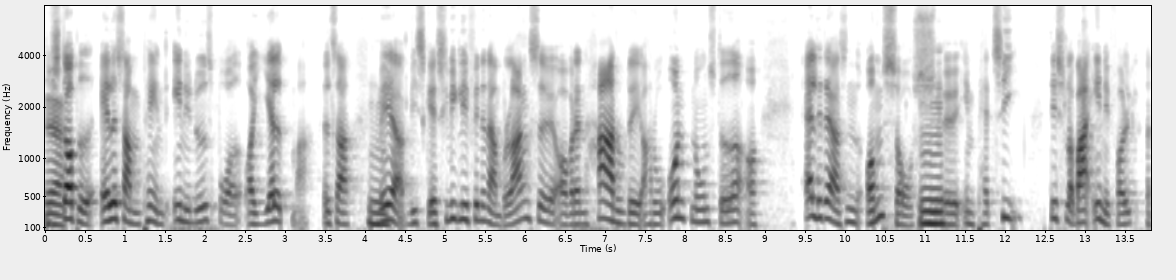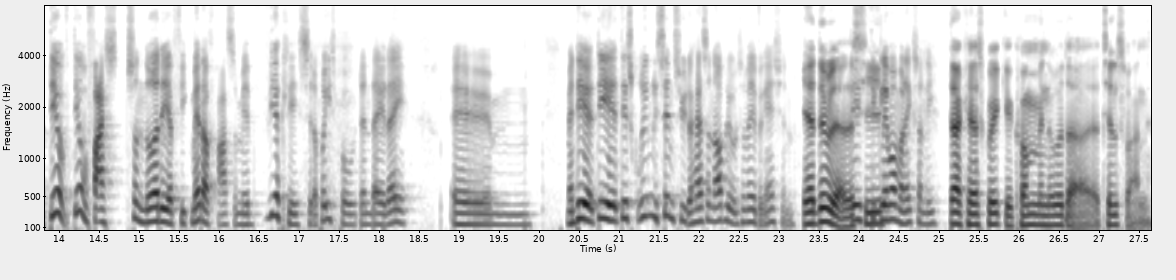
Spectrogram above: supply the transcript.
De Ja. stoppede alle sammen pænt ind i nødsporet og hjalp mig. Altså Mm. med at, vi skal, skal vi ikke lige finde en ambulance, og hvordan har du det, og har du ondt nogen steder, og alt det der sådan omsorgs, Mm. øh, empati, det slår bare ind i folk. Og det jo, det jo faktisk sådan noget af det, jeg fik med derfra, som jeg virkelig sætter pris på den dag i dag. Øhm, men det, det, det er sgu rimelig sindssygt at have sådan en oplevelse med i bagagen. Ja, det vil jeg da Det, sige. det glemmer man ikke sådan lige. Der kan jeg sgu ikke komme med noget, der er tilsvarende.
